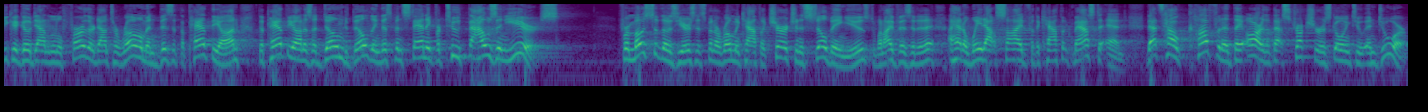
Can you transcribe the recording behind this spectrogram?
You could go down a little further, down to Rome, and visit the Pantheon. The Pantheon is a domed building that's been standing for 2,000 years. For most of those years, it's been a Roman Catholic church and is still being used. When I visited it, I had to wait outside for the Catholic Mass to end. That's how confident they are that that structure is going to endure.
